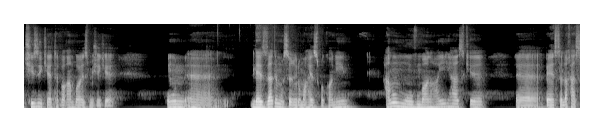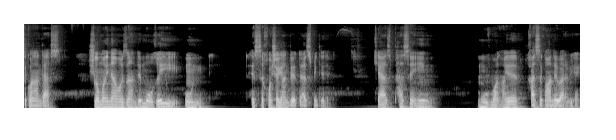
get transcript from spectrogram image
چیزی که اتفاقا باعث میشه که اون لذت موسیقی رو ما حس بکنیم همون موومان هایی هست که به اصطلاح خسته کننده است. شما این نوازنده موقعی اون حس خوشایند به دست میده که از پس این موومان های خسته کننده بر بیای.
